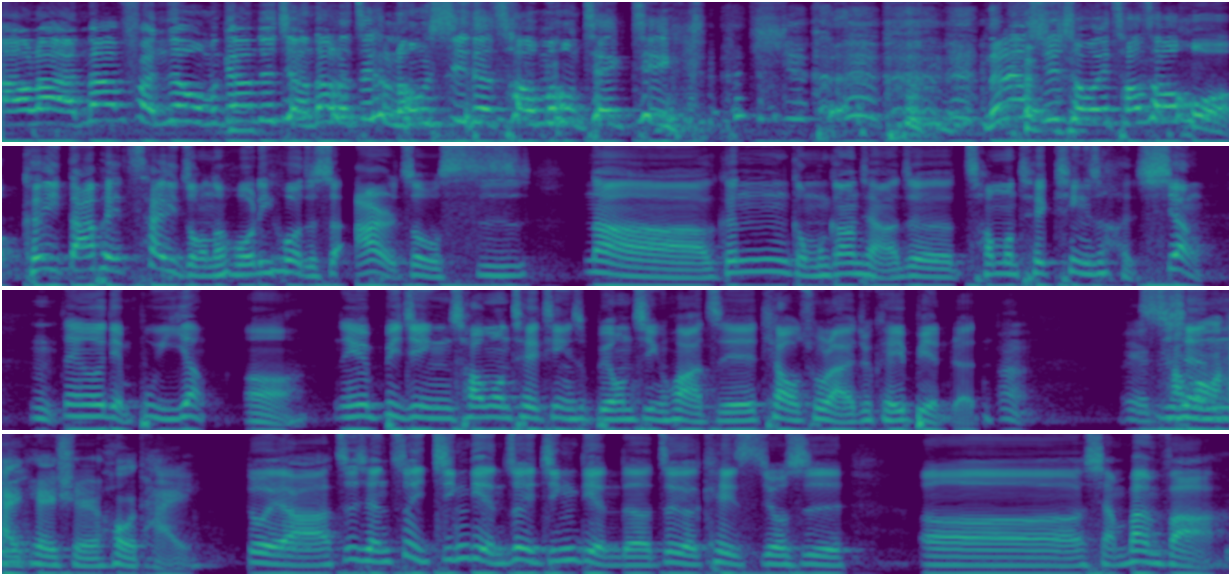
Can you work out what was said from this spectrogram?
好啦，那反正我们刚刚就讲到了这个龙系的超梦 Tech Team，能量需求为草草火，可以搭配蔡总的活力或者是阿尔宙斯。那跟我们刚刚讲的这个超梦 Tech Team 是很像。嗯，但有点不一样啊，因为毕竟超梦 Team 是不用进化，直接跳出来就可以扁人。嗯，之前还可以学后台。对啊，之前最经典、最经典的这个 case 就是，呃，想办法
